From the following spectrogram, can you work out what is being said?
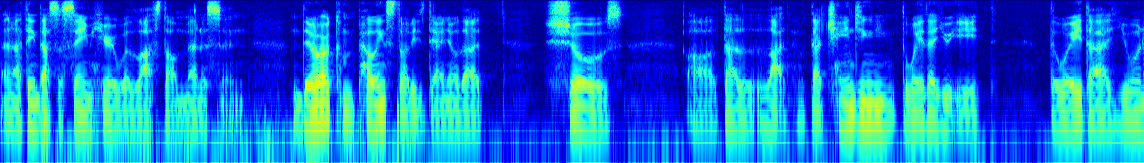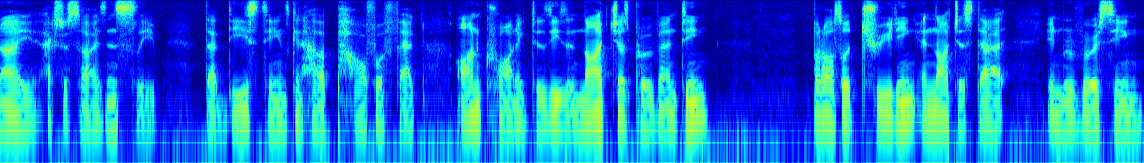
and I think that's the same here with lifestyle medicine. There are compelling studies, Daniel, that shows uh, that that changing the way that you eat, the way that you and I exercise and sleep, that these things can have a powerful effect on chronic diseases, not just preventing but also treating and not just that in reversing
